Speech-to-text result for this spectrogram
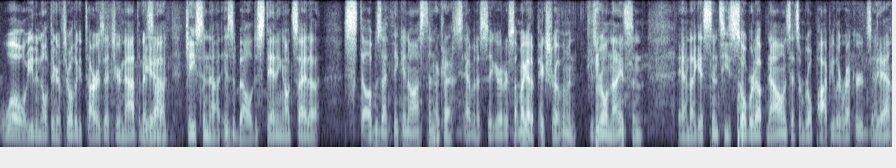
whoa, you didn't know if they're going to throw the guitars at you or not. Then I saw Jason uh, Isbell just standing outside a Stubbs, I think, in Austin. Okay. Just having a cigarette or something. I got a picture of him and he's real nice. And and I guess since he's sobered up now, he's had some real popular records. And, Yeah.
